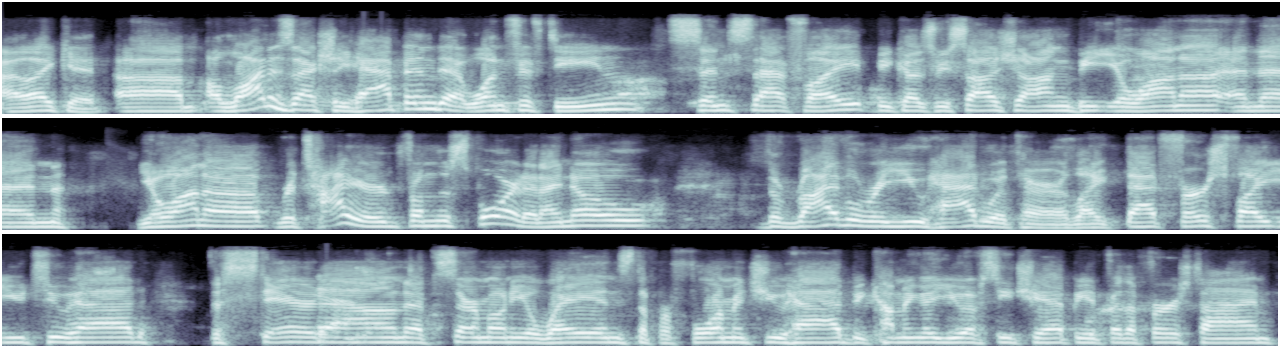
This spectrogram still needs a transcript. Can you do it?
I like it. Um, a lot has actually happened at 115 since that fight because we saw Zhang beat Joanna and then Joanna retired from the sport. And I know the rivalry you had with her, like that first fight you two had, the stare down at ceremonial weigh-ins, the performance you had becoming a UFC champion for the first time.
